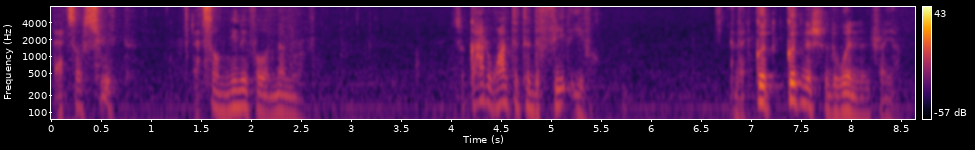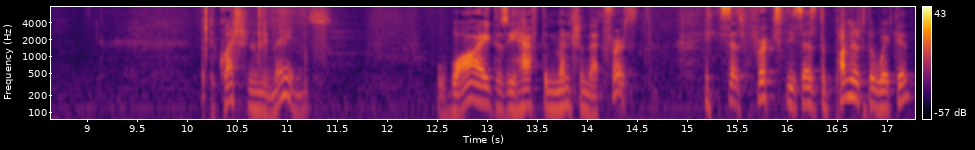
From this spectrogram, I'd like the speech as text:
that's so sweet. That's so meaningful and memorable. So God wanted to defeat evil. And that good, goodness should win and triumph. But the question remains why does he have to mention that first? He says, first, he says to punish the wicked,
